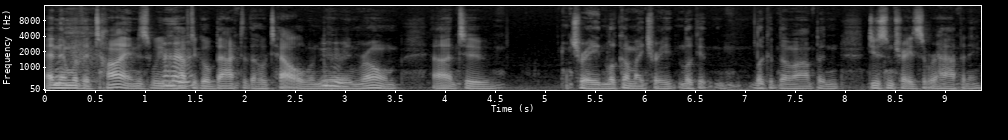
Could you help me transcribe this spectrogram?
And then with the times, we would have to go back to the hotel when we were Mm-hmm. in Rome uh, to trade, look on my trade, look at look at them up, and do some trades that were happening.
